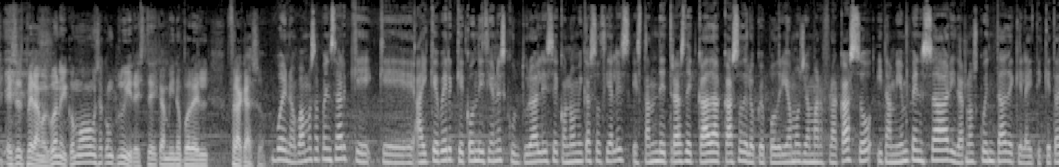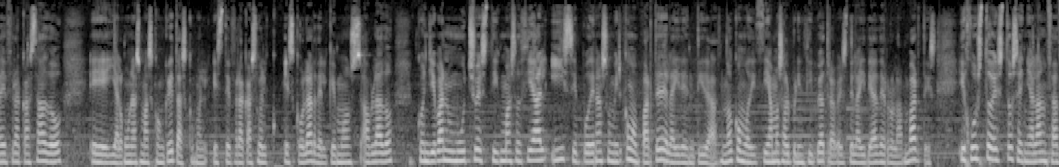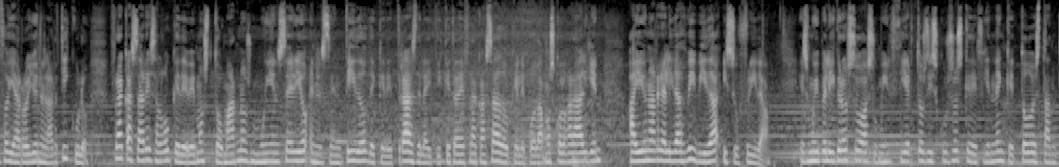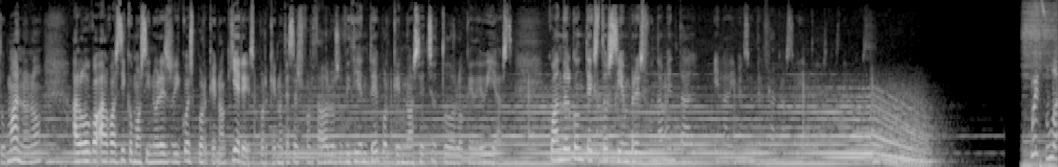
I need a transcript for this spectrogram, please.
Eso esperamos. Bueno, ¿y cómo vamos a concluir este camino por el fracaso? Bueno, vamos a pensar que, que hay que ver qué condiciones culturales, económicas, sociales están detrás de cada caso de lo que podríamos llamar fracaso y también pensar y darnos cuenta de que la etiqueta de fracasado eh, y algunas más concretas, como este fracaso escolar del que hemos hablado, conllevan mucho estigma social y se pueden asumir como parte de la identidad, ¿no? como decíamos al principio a través de la idea de Roland Barthes. Y justo esto señalan Zazo y Arroyo en el artículo. Fracasar es algo que debemos tomarnos muy en serio en el sentido de que detrás de la etiqueta de fracasado que le podamos colgar a alguien hay una realidad vivida y sufrida. Es muy peligroso asumir ciertos discursos que defienden que todo está en tu mano, ¿no? Algo, algo así como si no eres rico es porque no quieres, porque no te has esforzado lo suficiente, porque no has hecho todo lo que debías. Cuando el contexto siempre es fundamental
